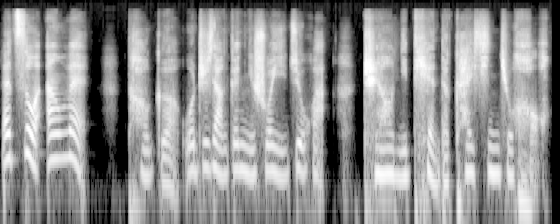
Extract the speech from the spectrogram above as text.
来自我安慰。涛哥，我只想跟你说一句话：只要你舔得开心就好。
